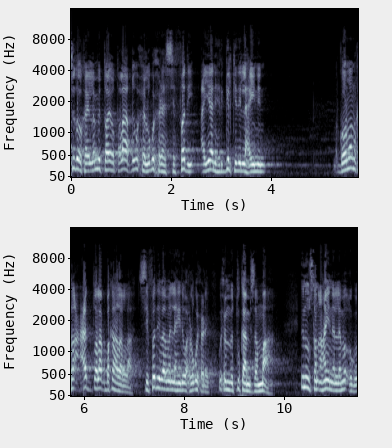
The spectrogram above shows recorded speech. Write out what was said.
Sidoo kale la mid tahay oo lagu xidhay sifadii ayaan hirgelkeedii la haynin goorma marka cad alaaq ba ka hadallaa sifadii baaman la haynin wax lagu xidhay. Wuxuu matukaa mise ma aha. Inuusan ahaynna lama ogo.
